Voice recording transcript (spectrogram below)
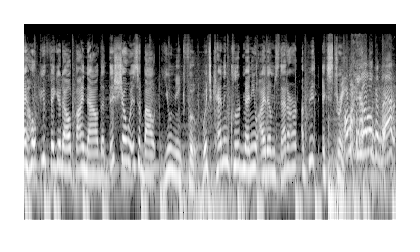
I hope you figured out by now that this show is about unique food, which can include menu items that are a bit extreme. Oh my god, look at that!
